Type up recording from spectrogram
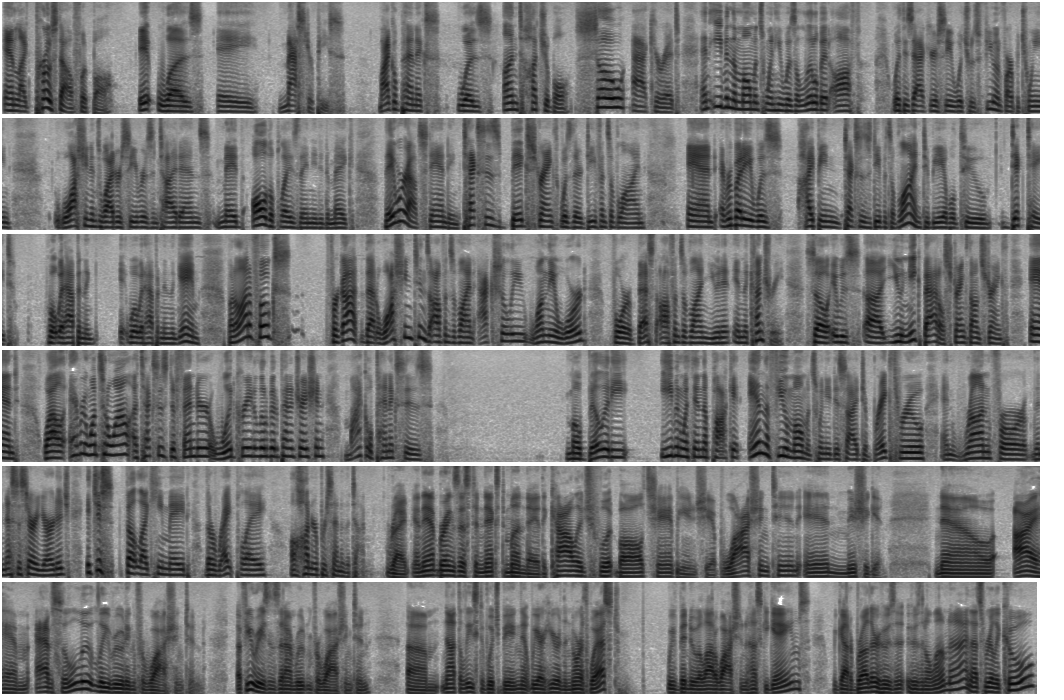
and like pro style football, it was a masterpiece. Michael Penix was untouchable, so accurate, and even the moments when he was a little bit off with his accuracy, which was few and far between, Washington's wide receivers and tight ends made all the plays they needed to make. They were outstanding. Texas' big strength was their defensive line, and everybody was hyping Texas' defensive line to be able to dictate what would happen the, what would happen in the game. But a lot of folks forgot that Washington's offensive line actually won the award for best offensive line unit in the country. So it was a unique battle, strength on strength. And while every once in a while a Texas defender would create a little bit of penetration, Michael Penix's mobility even within the pocket and the few moments when you decide to break through and run for the necessary yardage, it just felt like he made the right play 100% of the time. Right. And that brings us to next Monday, the College Football Championship, Washington and Michigan. Now, I am absolutely rooting for Washington. A few reasons that I'm rooting for Washington, um, not the least of which being that we are here in the Northwest. We've been to a lot of Washington Husky games. We got a brother who's a, who's an alumni, and that's really cool.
